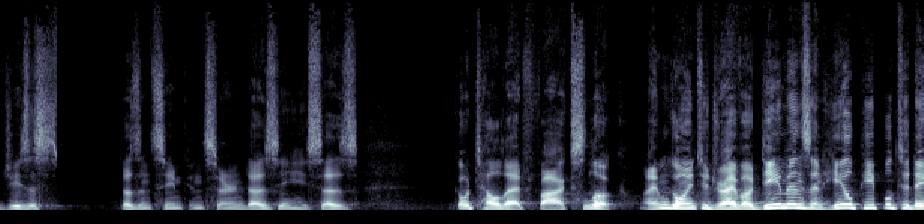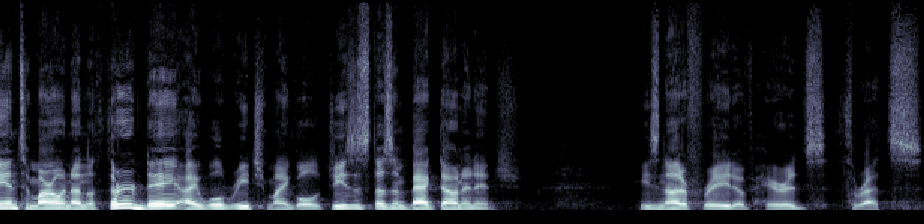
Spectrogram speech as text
Jesus doesn't seem concerned, does he? He says, Go tell that fox, look, I'm going to drive out demons and heal people today and tomorrow, and on the third day I will reach my goal. Jesus doesn't back down an inch. He's not afraid of Herod's threats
